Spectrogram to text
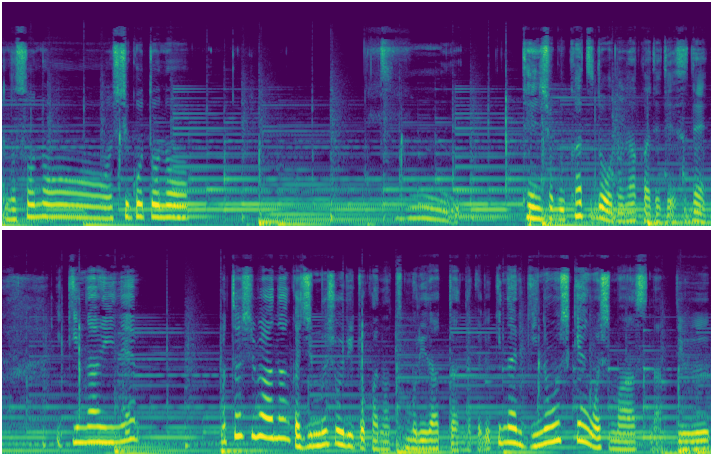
あのその仕事の、うん、転職活動の中でですねいきなりね私はなんか事務処理とかのつもりだったんだけどいきなり技能試験をしますなんていう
